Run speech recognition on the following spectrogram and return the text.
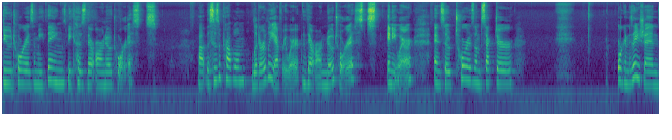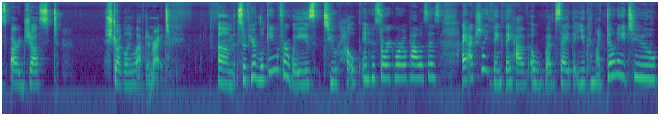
do tourismy things because there are no tourists. Uh, this is a problem literally everywhere. There are no tourists anywhere. And so, tourism sector organizations are just struggling left and right. Um, so, if you're looking for ways to help in historic royal palaces, I actually think they have a website that you can like donate to.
